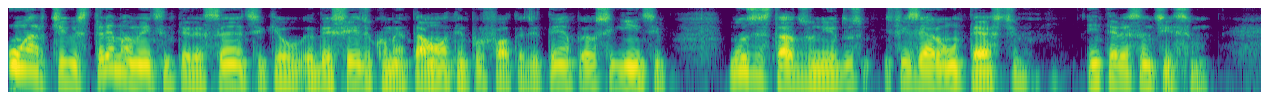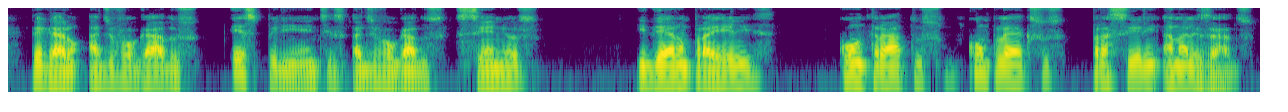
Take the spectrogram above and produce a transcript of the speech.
Um artigo extremamente interessante que eu, eu, deixei de comentar ontem por falta de tempo é o seguinte: nos Estados Unidos fizeram um teste interessantíssimo. Pegaram advogados experientes, advogados sêniores, e deram para eles contratos complexos para serem analisados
